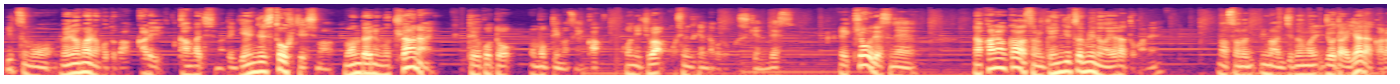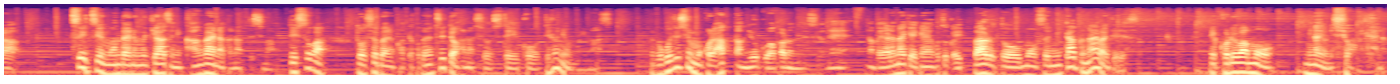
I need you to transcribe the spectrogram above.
いつも目の前のことばっかり考えてしまって現実逃避してしまう問題に向き合わないということ思っていませんか？こんにちは、星水健太こと星健です。え今日ですね、なかなかその現実を見るのが嫌だとかね、まあその今自分の状態が嫌だから、ついつい問題に向き合わずに考えなくなってしまうっていう人がどうすればいいのかってことについてお話をしていこうっていうふうに思います。僕自身もこれあったんでよくわかるんですよね。なんかやらなきゃいけないことがいっぱいあると、もうそれ見たくないわけです。で、これはもう見ないようにしようみたいな。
